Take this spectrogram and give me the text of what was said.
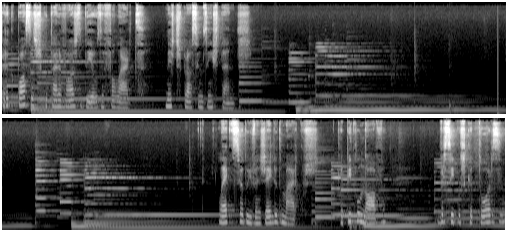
para que possas escutar a voz de Deus a falar-te nestes próximos instantes. Lectio do Evangelho de Marcos, capítulo 9, versículos 14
